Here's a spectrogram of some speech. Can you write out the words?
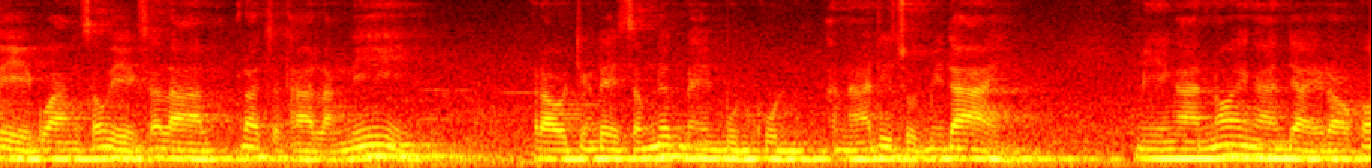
เอกวางเสาเอกสลาราชทานหลังนี้ เราจึงได้สำนึกในบุญคุณอันหาที่สุดไม่ได้ มีงานน้อยงานใหญ่เราก็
